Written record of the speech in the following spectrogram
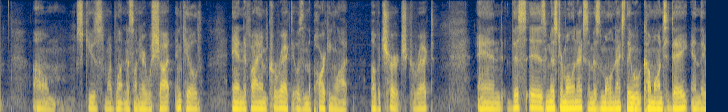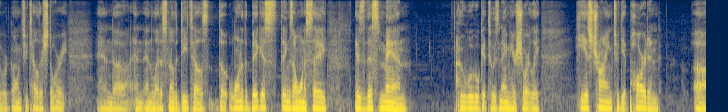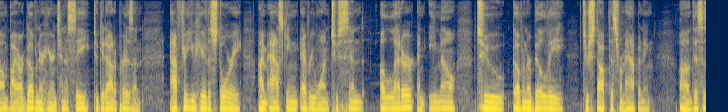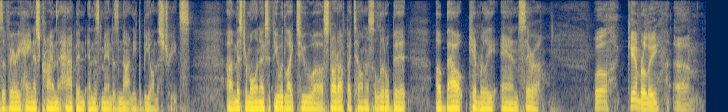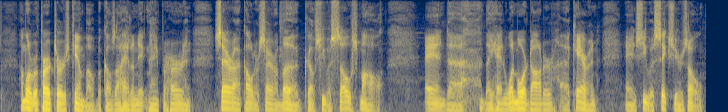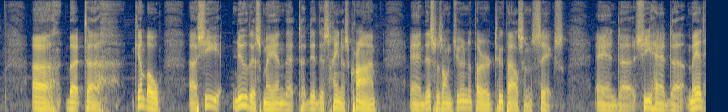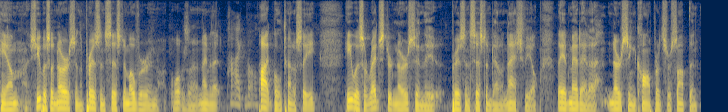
um, excuse my bluntness on here, was shot and killed. And if I am correct, it was in the parking lot of a church, correct? And this is Mr. Mullinix and Mrs. Mullinix. They will come on today and they were going to tell their story and uh, and and let us know the details. The one of the biggest things I want to say is this man, who we will get to his name here shortly. He is trying to get pardoned um, by our governor here in Tennessee to get out of prison. After you hear the story, I'm asking everyone to send a letter, an email to Governor Bill Lee to stop this from happening. Uh, this is a very heinous crime that happened, and this man does not need to be on the streets. Uh, Mr. Mullinix, if you would like to uh, start off by telling us a little bit about Kimberly and Sarah. Well, Kimberly, um, I'm going to refer to her as Kimbo because I had a nickname for her, and Sarah, I called her Sarah Bug because she was so small and uh, they had one more daughter, uh, Karen, and she was six years old. Uh, but uh, Kimbo, uh, she knew this man that uh, did this heinous crime, and this was on June the third, two thousand six. And she had met him. She was a nurse in the prison system over in what was the name of that? Pikeville. Pikeville, Tennessee. He was a registered nurse in the prison system down in Nashville. They had met at a nursing conference or something.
